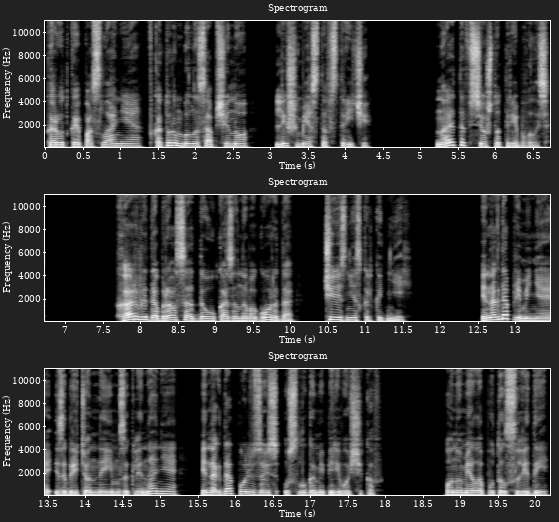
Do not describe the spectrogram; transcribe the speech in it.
короткое послание, в котором было сообщено лишь место встречи. Но это все, что требовалось. Харви добрался до указанного города через несколько дней. Иногда применяя изобретенные им заклинания, иногда пользуясь услугами перевозчиков. Он умело путал следы.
